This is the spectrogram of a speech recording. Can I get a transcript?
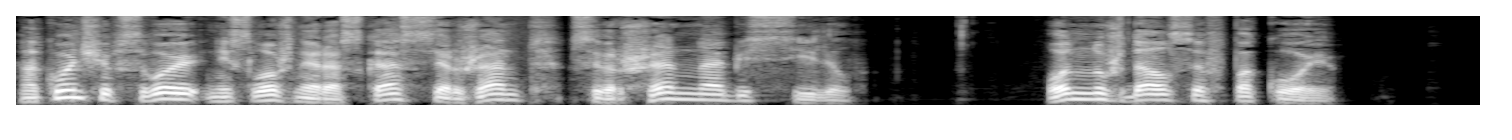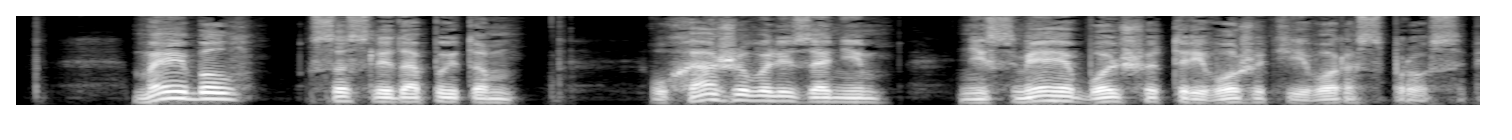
Окончив свой несложный рассказ, сержант совершенно обессилел. Он нуждался в покое. Мейбл со следопытом ухаживали за ним, не смея больше тревожить его расспросами.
